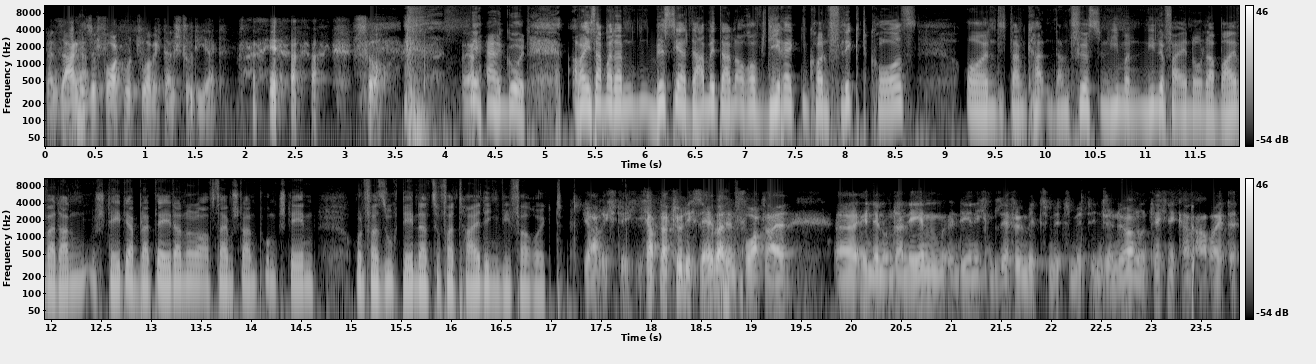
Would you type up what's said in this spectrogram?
Dann sagen ja. die sofort, wozu habe ich dann studiert. ja, so. Ja. ja. gut. Aber ich sag mal, dann bist du ja damit dann auch auf direkten Konfliktkurs und dann, kann, dann führst du niemand, nie eine Veränderung dabei, weil dann steht ja, bleibt ja jeder nur auf seinem Standpunkt stehen und versucht den dann zu verteidigen wie verrückt. Ja, richtig. Ich habe natürlich selber den Vorteil, äh, in den Unternehmen, in denen ich sehr viel mit, mit, mit Ingenieuren und Technikern arbeite,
